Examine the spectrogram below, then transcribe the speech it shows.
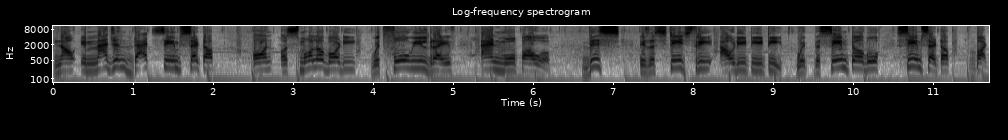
Now imagine that same setup on a smaller body with four-wheel drive and more power. This is a stage 3 Audi TT with the same turbo, same setup, but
